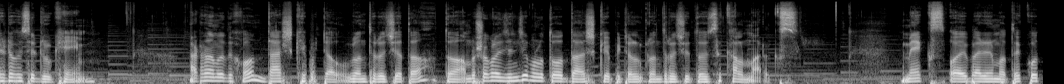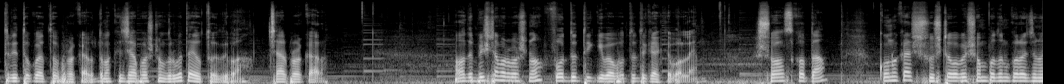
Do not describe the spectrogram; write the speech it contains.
এটা হচ্ছে ড্রুখেম আঠারো নম্বর দেখো, দাস ক্যাপিটাল গ্রন্থের রচয়িতা তো আমরা সকলে জানি যে মূলত দাস ক্যাপিটাল গ্রন্থ রচয়িতা হচ্ছে কার্ল মার্কস। ম্যাক্স ওয়েবারের মতে, কর্তৃত্ব কত প্রকার, তোমাকে যা প্রশ্ন করবে তাই উত্তর দিবা। চার প্রকার। আমাদের বিশ নম্বর প্রশ্ন, পদ্ধতি কি বা পদ্ধতি কাকে বলে? সহজ কথা, কোনো কাজ সুষ্ঠুভাবে সম্পাদন করার জন্য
